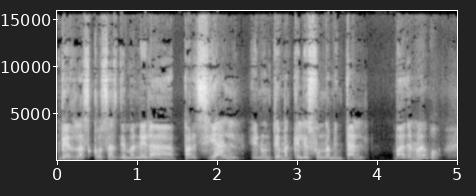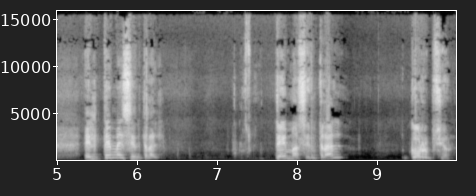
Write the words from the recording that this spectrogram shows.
ver las cosas de manera parcial en un tema que le es fundamental. Va de nuevo. El tema es central. Tema central, corrupción.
